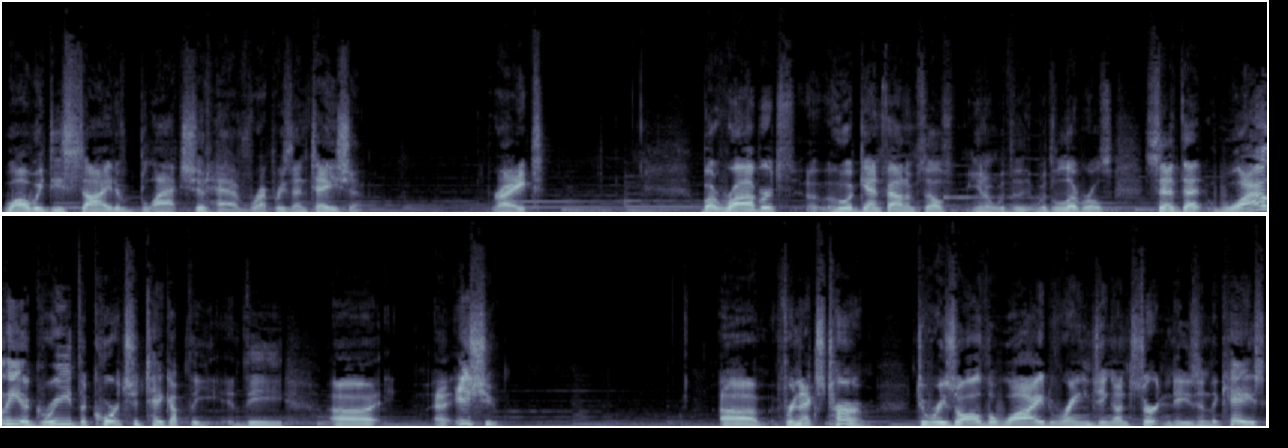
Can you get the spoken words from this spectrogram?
while we decide if blacks should have representation. Right? But Roberts, uh, who again found himself, you know, with the, with the liberals, said that while he agreed the court should take up the the uh, uh, issue uh, for next term to resolve the wide-ranging uncertainties in the case,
